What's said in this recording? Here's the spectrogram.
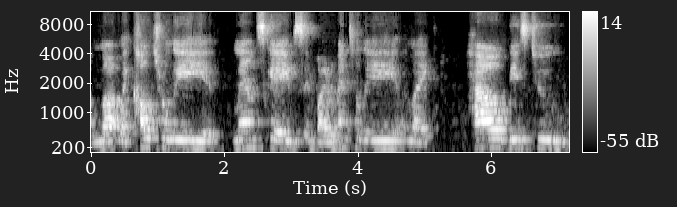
a lot, like culturally, landscapes, environmentally, like how these two,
